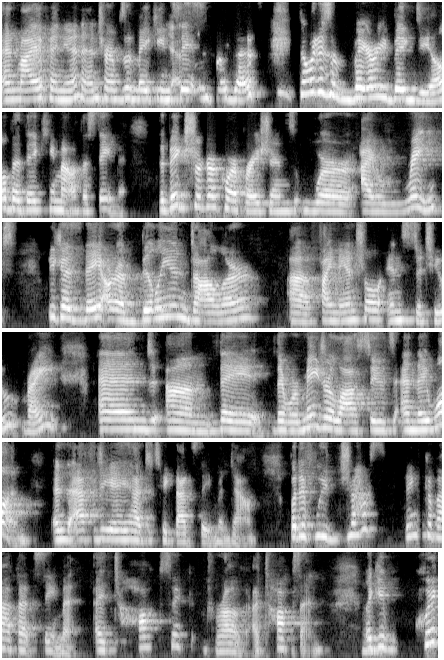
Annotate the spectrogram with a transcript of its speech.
in my opinion, in terms of making yes. statements like this. So it is a very big deal that they came out with a statement. The big sugar corporations were irate because they are a billion dollar uh, financial institute, right? And um, they there were major lawsuits and they won, and the FDA had to take that statement down. But if we just think about that statement, a toxic drug, a toxin, mm-hmm. like if quick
